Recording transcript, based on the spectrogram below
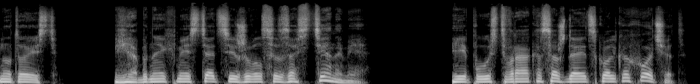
«Ну, то есть, я бы на их месте отсиживался за стенами. И пусть враг осаждает сколько хочет».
